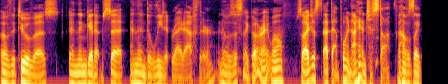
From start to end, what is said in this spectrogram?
of the two of us and then get upset and then delete it right after. And it was just like, all right, well, so I just at that point I had just stopped. I was like,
